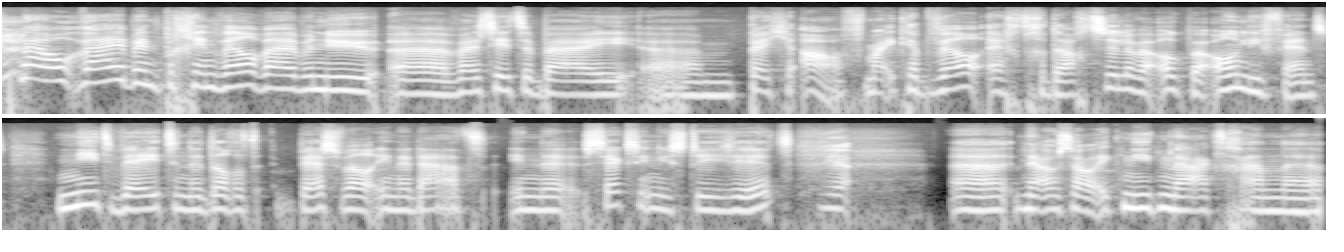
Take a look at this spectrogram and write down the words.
Nou, wij hebben in het begin wel, wij hebben nu, eh, wij zitten bij ehm, Petje Af. Maar ik heb wel echt gedacht, zullen wij ook bij OnlyFans, niet wetende dat het best wel inderdaad in de seksindustrie zit. Ja. Eh, nou zou ik niet naakt gaan eh,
